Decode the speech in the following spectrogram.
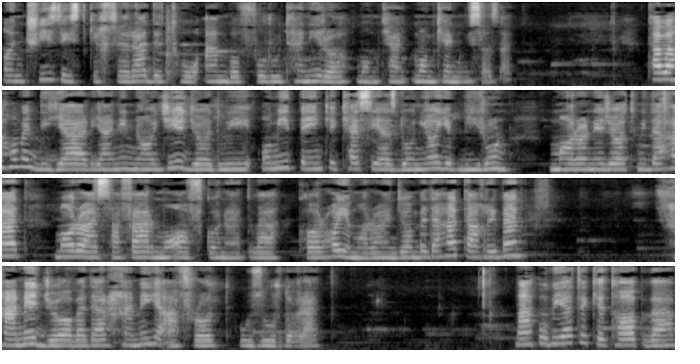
آن چیزی است که خرد توأم با فروتنی را ممکن, ممکن می سازد. توهم دیگر یعنی ناجی جادویی امید به اینکه کسی از دنیای بیرون ما را نجات می دهد ما را از سفر معاف کند و کارهای ما را انجام بدهد تقریبا همه جا و در همه افراد حضور دارد. محبوبیت کتاب و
